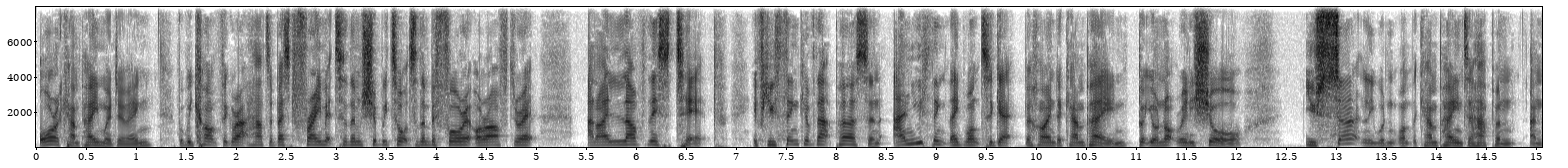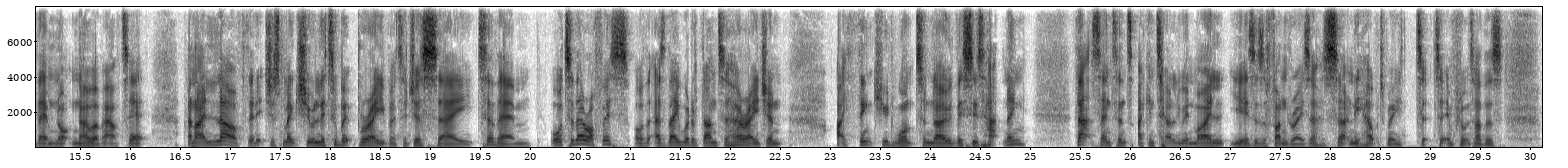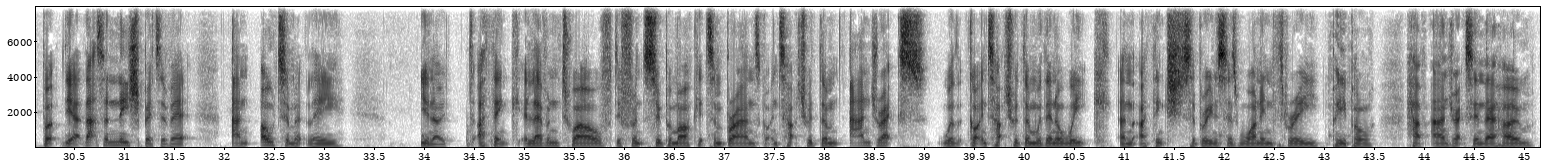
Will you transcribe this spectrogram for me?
or a campaign we're doing, but we can't figure out how to best frame it to them. Should we talk to them before it or after it? And I love this tip. If you think of that person and you think they'd want to get behind a campaign, but you're not really sure, you certainly wouldn't want the campaign to happen and them not know about it. And I love that it just makes you a little bit braver to just say to them or to their office, or as they would have done to her agent, I think you'd want to know this is happening. That sentence, I can tell you in my years as a fundraiser, has certainly helped me to, to influence others. But yeah, that's a niche bit of it. And ultimately, you know, I think 11, 12 different supermarkets and brands got in touch with them. Andrex got in touch with them within a week. And I think Sabrina says one in three people have Andrex in their home.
